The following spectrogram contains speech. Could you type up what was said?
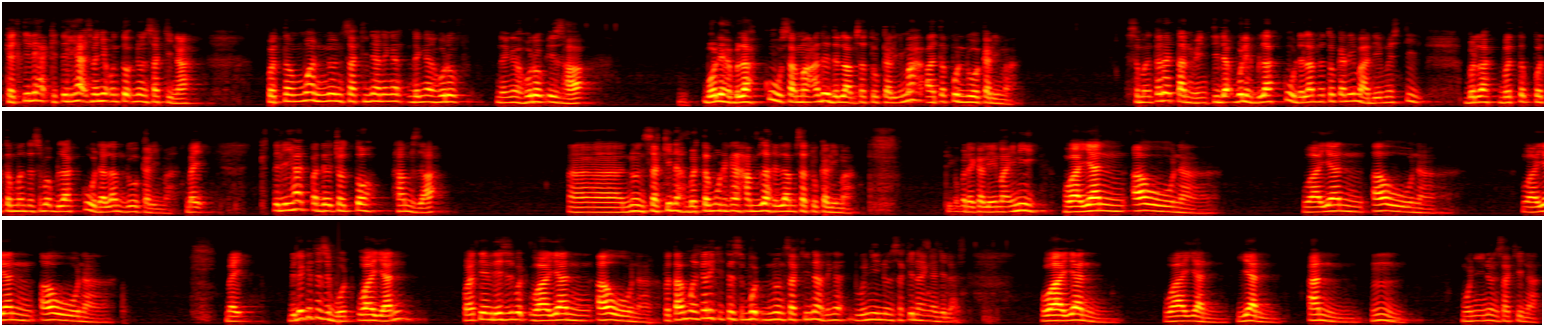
kita lihat kita lihat sebenarnya untuk nun sakinah pertemuan nun sakinah dengan dengan huruf dengan huruf izhar boleh berlaku sama ada dalam satu kalimah ataupun dua kalimah. Sementara tanwin tidak boleh berlaku dalam satu kalimah. Dia mesti berlaku, pertemuan tersebut berlaku dalam dua kalimah. Baik. Kita lihat pada contoh Hamzah. Uh, nun sakinah bertemu dengan Hamzah dalam satu kalimah. Tengok pada kalimah ini. Wayan auna. Wayan auna. Wayan auna. Baik. Bila kita sebut wayan. Perhatian bila sebut wayan auna. Pertama sekali kita sebut nun sakinah dengan bunyi nun sakinah dengan jelas. Wayan wayan yan an hmm. Bunyi nun sakinah.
